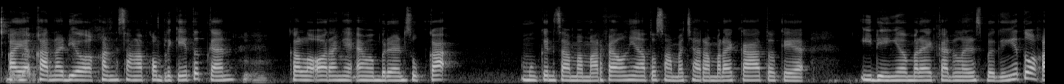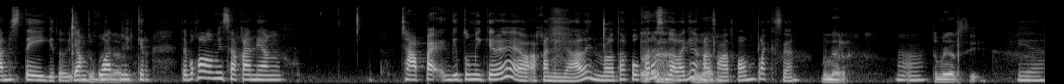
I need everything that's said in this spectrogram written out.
Kayak karena dia akan sangat complicated kan. Kalau orang yang emang beneran suka mungkin sama Marvelnya atau sama cara mereka atau kayak idenya mereka dan lain sebagainya tuh akan stay gitu. Yang Itu kuat benar. mikir. Tapi kalau misalkan yang capek gitu mikirnya ya akan ninggalin menurut aku karena sebentar lagi akan sangat kompleks kan. benar Heeh. itu benar sih Iya.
